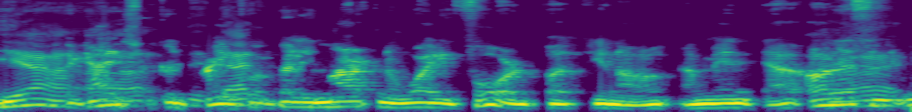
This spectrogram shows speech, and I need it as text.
Yeah, The guys uh, could drink that- were Billy Martin and Whitey Ford. But you know, I mean, uh, oh listen,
